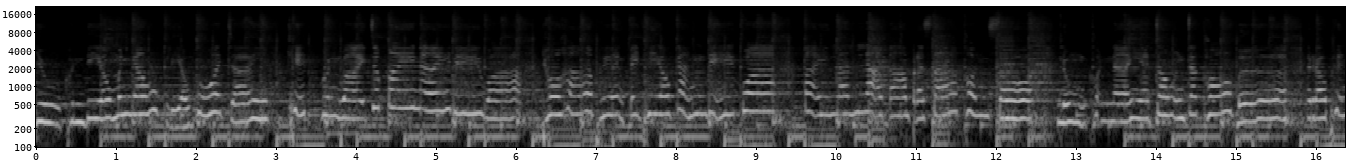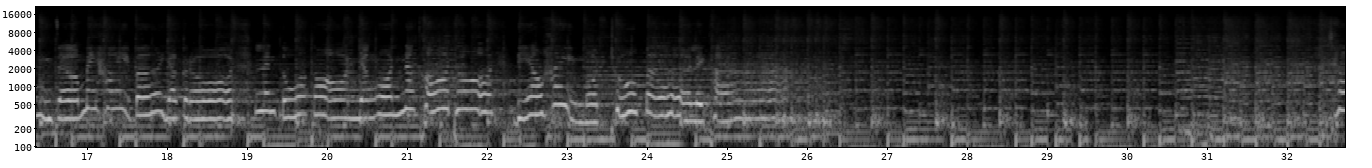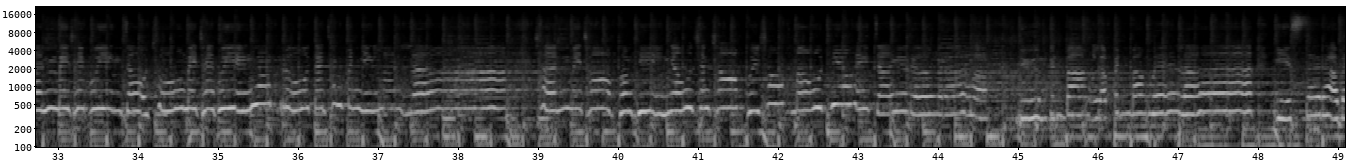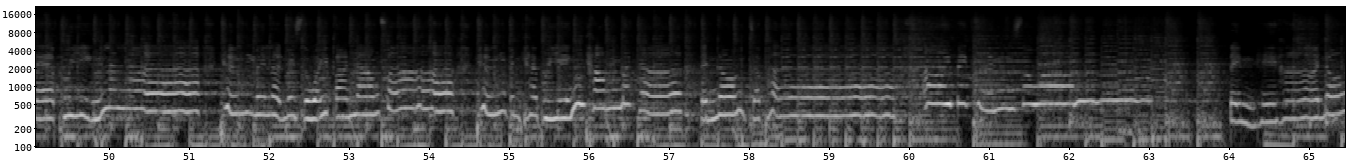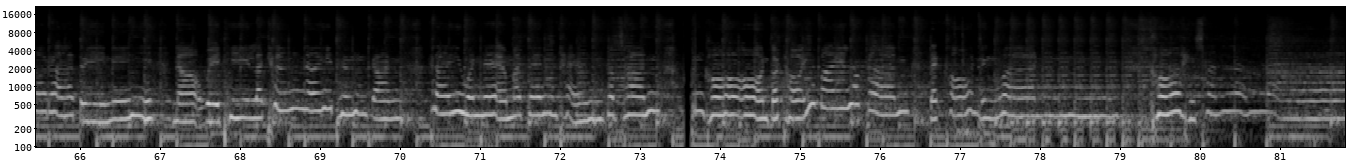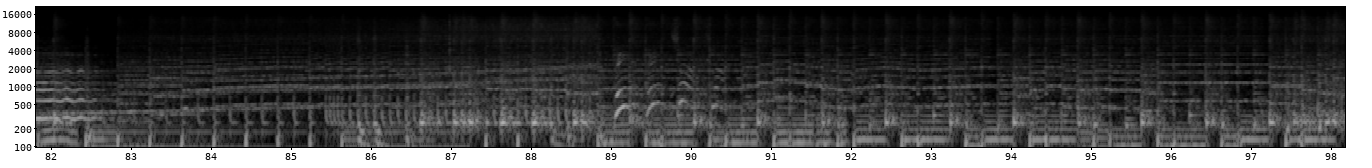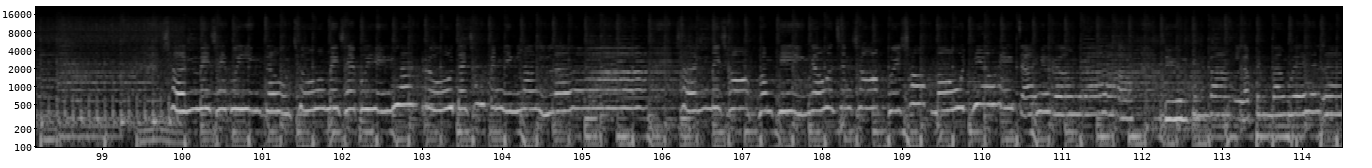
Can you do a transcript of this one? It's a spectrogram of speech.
อยู่คนเดียวมันเหงาเปลี่ยวหัวใจ คิดบุญวายจะไปไหนดีว่า โทรหาเพื่อนไปเที่ยวกันดีกว่า ไปลันลาตามประษาคนโสด หนุ่มคนไหนจ้องจะขอเบอร์ เราเพิ่งเจอไม่ให้เบอร์อย่าโกรธ เล่นตัวก่อนอย่างอนนะขอโทษ เดี๋ยวให้หมด ฉันไม่ใช่ผู้หญิงเจ้าชู้ไม่ใช่ผู้หญิงลับรู้ แต่ฉันเป็นหญิงลันลาฉันไม่ชอบความขี้เหงา ฉันชอบคุยชอบเมาเที่ยวให้ใจเริงราดื่มกันบ้างหลับเป็นบางเวลา อิสระแบบผู้หญิงลันลาถึงไม่เลิศไม่สวยปานนางฟ้า ถึงเป็นแค่ผู้หญิงธรรมดาแต่น้องจะพา เต้นเฮฮาโนราตรีนี้หน้าเวทีละถึงไหนถึงกัน ใครวันแน่มาเต้นแข่งกับฉันขออ่อนก็ถอยไปแล้วกัน แต่ขอหนึ่งวัน ขอให้ฉัน ฉันไม่ใช่ผู้หญิงเจ้าชู้ไม่ใช่ผู้หญิงลักรู้ แต่ฉันเป็นหญิงลันลฉันไม่ชอบความขี้เหงาฉันชอบคุยชอบเมาเที่ยวให้ใจเริงราดื่มกันบ้างและเป็นบางเวลา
